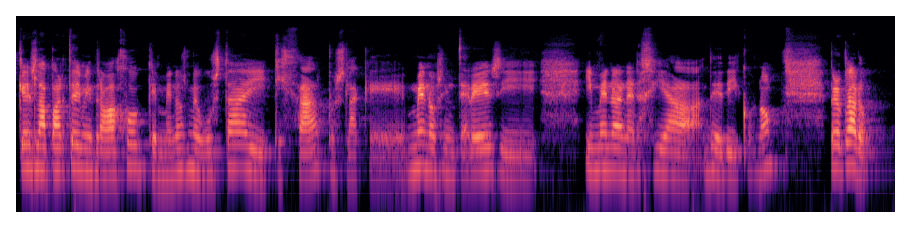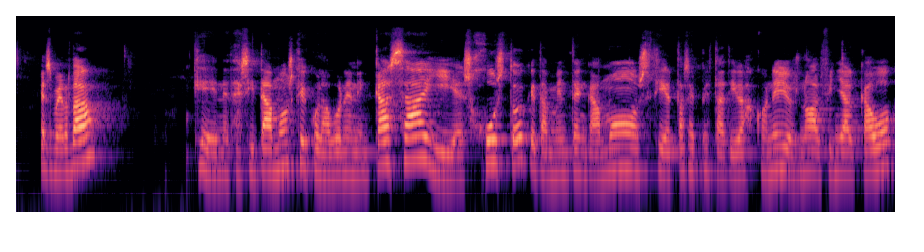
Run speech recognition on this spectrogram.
que es la parte de mi trabajo que menos me gusta y quizás pues la que menos interés y, y menos energía dedico, ¿no? Pero claro, es verdad que necesitamos que colaboren en casa y es justo que también tengamos ciertas expectativas con ellos, ¿no? Al fin y al cabo,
